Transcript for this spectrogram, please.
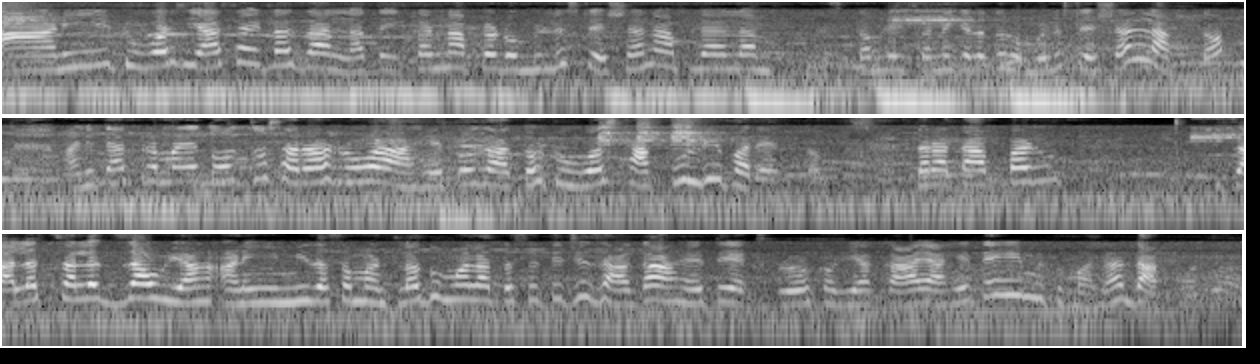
आणि टुवर्ड्स या साईडला जाल ना तर इकडनं आपलं डोंबिवली स्टेशन आपल्याला म्हणजे इकडनं गेलं तर डोंबिवली स्टेशन लागतं. आणि त्याचप्रमाणे तो जो सरळ रोड आहे तो जातो टुवर्ड्स ठाकुर्लीपर्यंत तर आता आपण चालत चालत जाऊया. आणि मी जसं म्हटलं तुम्हाला तसं ती जी जागा आहे ते एक्सप्लोअर करूया. काय आहे तेही मी तुम्हाला दाखवतो.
